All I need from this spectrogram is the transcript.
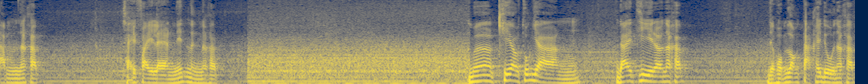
ดำนะครับ ใช้ไฟแรงนิดนึงนะครับ เมื่อเคี่ยวทุกอย่างได้ที่แล้วนะครับ เดี๋ยวผมลองตักให้ดูนะครับ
